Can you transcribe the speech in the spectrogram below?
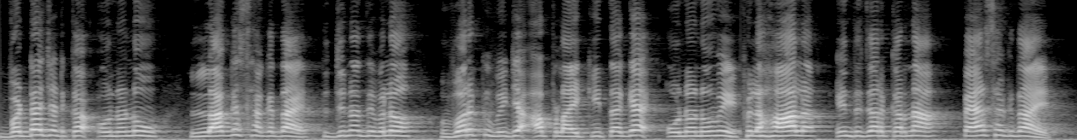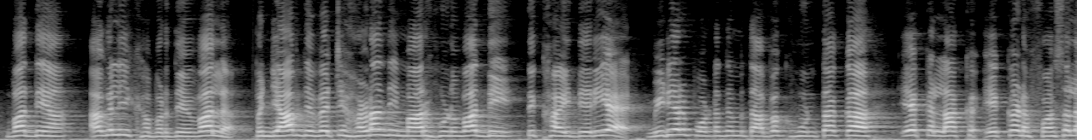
ਵੱਡਾ ਝਟਕਾ ਉਹਨਾਂ ਨੂੰ ਲੱਗ ਸਕਦਾ ਹੈ ਤੇ ਜਿਨ੍ਹਾਂ ਦੇ ਵੱਲੋਂ ਵਰਕ ਵੀਜ਼ਾ ਅਪਲਾਈ ਕੀਤਾ ਗਿਆ, ਉਹਨਾਂ ਨੂੰ ਵੀ ਫਿਲਹਾਲ ਇੰਤਜ਼ਾਰ ਕਰਨਾ ਪੈ ਸਕਦਾ ਹੈ। ਵਾਦਿਆਂ ਅਗਲੀ ਖਬਰ ਦੇ ਵੱਲ। ਪੰਜਾਬ ਦੇ ਵਿੱਚ ਹੜ੍ਹਾਂ ਦੀ ਮਾਰ ਹੁਣ ਵਾਧੀ ਦਿਖਾਈ ਦੇ ਰਹੀ ਹੈ। ਮੀਡੀਆ ਰਿਪੋਰਟਾਂ ਦੇ ਮੁਤਾਬਕ ਹੁਣ ਤੱਕ 1 ਲੱਖ ਏਕੜ ਫਸਲ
